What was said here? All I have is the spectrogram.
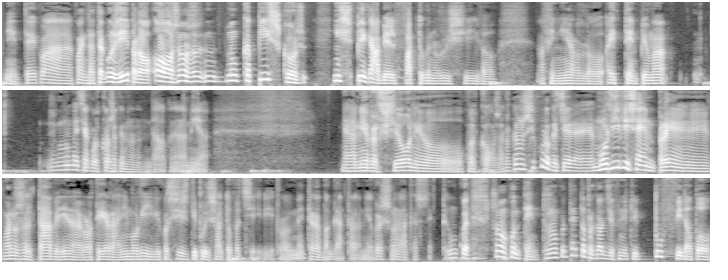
niente, qua, qua, è andata così, però oh, sono, non capisco, inspiegabile il fatto che non riuscivo a finirlo ai tempi, ma secondo me c'è qualcosa che non andava nella mia nella mia versione o, qualcosa, perché sono sicuro che morivi sempre quando saltavi lì nella grotta dei ragni, morivi, qualsiasi tipo di salto facevi, probabilmente era buggata la mia versione della cassetta. Comunque sono contento, sono contento perché oggi ho finito i puffi dopo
